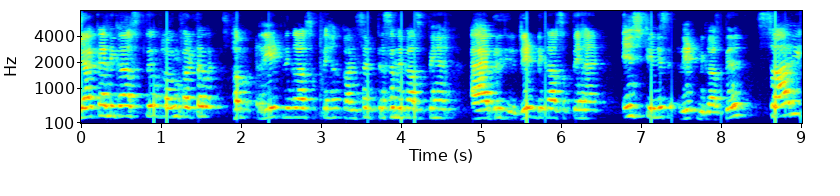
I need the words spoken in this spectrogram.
क्या क्या निकाल सकते हैं फ्लोविंग फैक्टर हम रेट निकाल सकते हैं कंसंट्रेशन निकाल सकते हैं एवरेज रेट निकाल सकते हैं इंस्टेंटेनियस रेट निकाल सकते हैं। सारी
